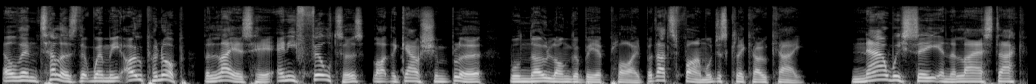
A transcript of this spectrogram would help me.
It'll then tell us that when we open up the layers here, any filters like the Gaussian blur will no longer be applied, but that's fine, we'll just click OK. Now we see in the layer stack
